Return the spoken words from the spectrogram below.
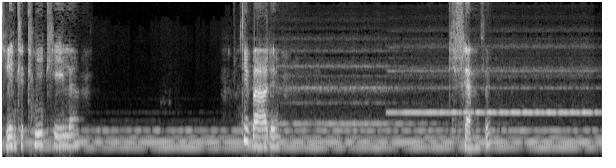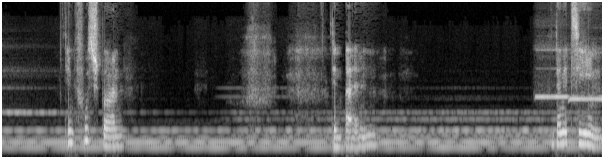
die linke Kniekehle, die Wade, die Ferse, den Fußsporn, den Ballen, deine Zehen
